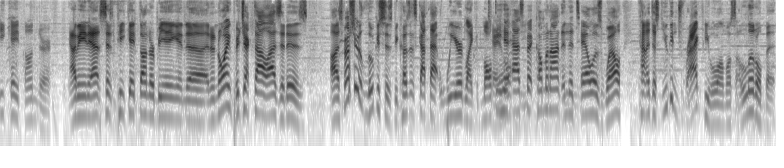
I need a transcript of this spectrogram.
PK Thunder. I mean, that says PK Thunder being an, uh, an annoying projectile as it is. Uh, especially with Lucas's because it's got that weird like multi-hit aspect coming on in the tail as well. Kind of just you can drag people almost a little bit.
